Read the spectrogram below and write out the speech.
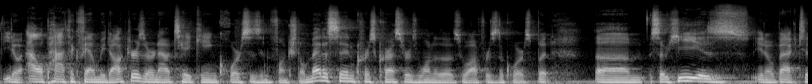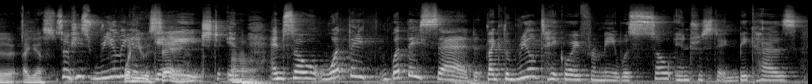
you know, allopathic family doctors are now taking courses in functional medicine. Chris Kresser is one of those who offers the course. But um, so he is, you know, back to I guess. So he's really What he engaged in, Uh-huh. and so what they what they said, like the real takeaway for me was so interesting because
